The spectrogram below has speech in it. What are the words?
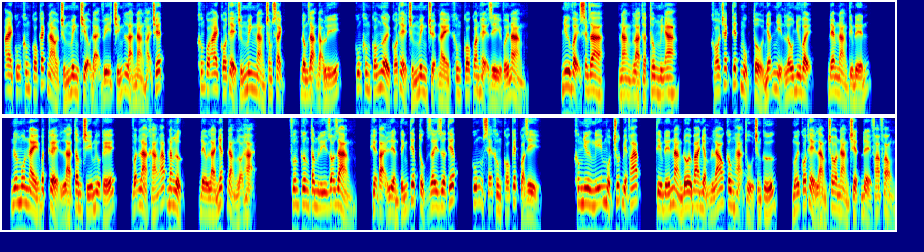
ai cũng không có cách nào chứng minh triệu đại vị chính là nàng hại chết. Không có ai có thể chứng minh nàng trong sạch, đồng dạng đạo lý cũng không có người có thể chứng minh chuyện này không có quan hệ gì với nàng. Như vậy xem ra, nàng là thật thông minh a. Khó trách tiết mục tổ nhẫn nhịn lâu như vậy, đem nàng tìm đến. Nương môn này bất kể là tâm trí mưu kế, vẫn là kháng áp năng lực, đều là nhất đẳng lợi hại. Phương cương tâm lý rõ ràng, hiện tại liền tính tiếp tục dây dưa tiếp, cũng sẽ không có kết quả gì. Không như nghĩ một chút biện pháp, tìm đến nàng đôi ba nhậm lão công hạ thủ chứng cứ, mới có thể làm cho nàng triệt để phá phòng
